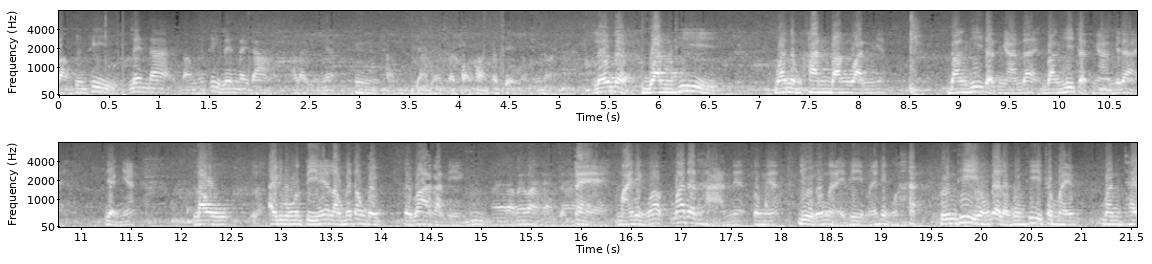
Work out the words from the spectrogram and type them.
บางพื้นที่เล่นได้ บางพื้นที่เล่นไม่ได้อะไรอย่างเงี้ยอืม ครับอยากจะขอความชัดเจนตรงนี้หน่อย แล้วแบบวันที่วันสำคัญบางวันเนี้ยบางที่จัดงานได้ บางที่จัดงานไม่ได้ อย่างเงี้ย เราไอ้วงดนตรีเนี่ยเราไม่ต้องไปไปว่ากันเอง อืมไม่เราไม่ว่ากันได้แต่หมายถึงว่ามาตรฐานเนี่ยตรงเนี้ยอยู่ตรงไหนพี่หมายถึงว่า พื้นที่ของแต่ละพื้นที่ทำไมมันใช้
